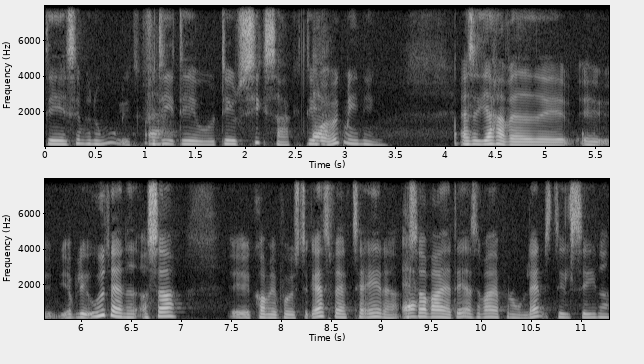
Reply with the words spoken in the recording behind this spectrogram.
det er simpelthen umuligt, fordi det er jo, det er jo et zigzag. Det Ja. var jo ikke meningen. Altså, jeg har været, øh, øh, jeg blev uddannet, og så øh, kom jeg på Østergasværk Teater, ja. Ja. og så var jeg der, så var jeg på nogle landstilscener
